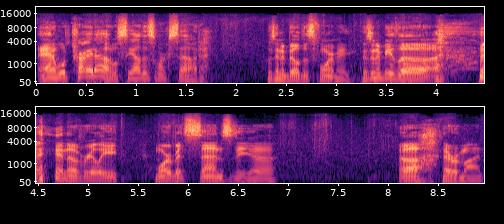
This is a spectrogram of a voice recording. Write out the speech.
And we'll try it out. We'll see how this works out. Who's gonna build this for me? Who's gonna be the, in a really morbid sense, the, uh... Ugh, never mind.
